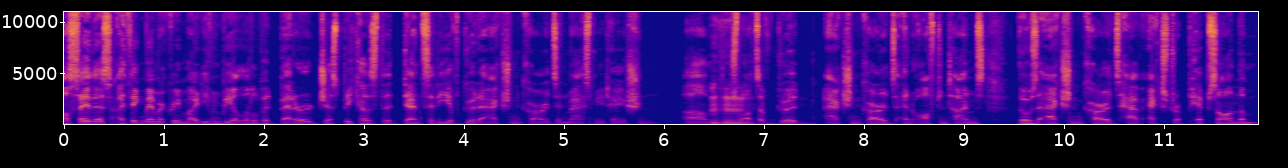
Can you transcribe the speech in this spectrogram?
I'll say this I think Mimicry might even be a little bit better just because the density of good action cards in Mass Mutation. Um, mm-hmm. There's lots of good action cards, and oftentimes those action cards have extra pips on them.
